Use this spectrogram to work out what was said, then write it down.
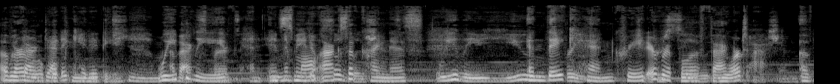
of our, our local dedicated community. We believe in small acts of kindness, we leave you and they can create a ripple effect of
